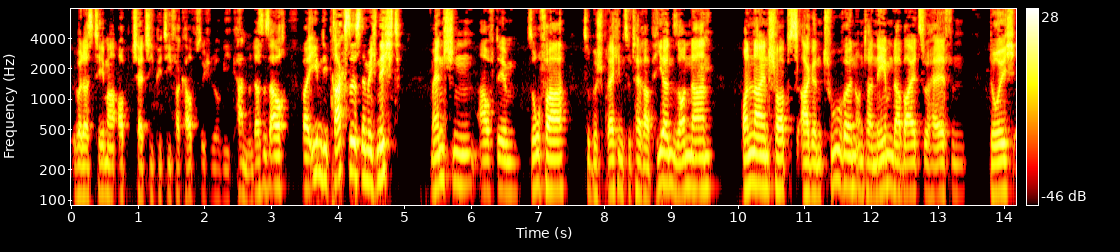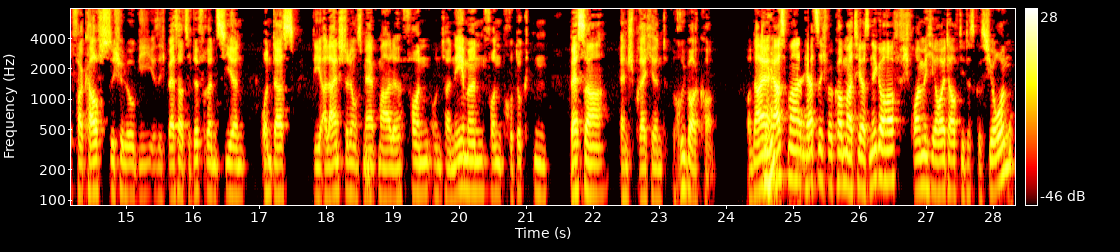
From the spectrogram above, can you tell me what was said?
über das Thema, ob ChatGPT Verkaufspsychologie kann. Und das ist auch bei ihm die Praxis, nämlich nicht Menschen auf dem Sofa zu besprechen, zu therapieren, sondern Online-Shops, Agenturen, Unternehmen dabei zu helfen, durch Verkaufspsychologie sich besser zu differenzieren und dass die Alleinstellungsmerkmale von Unternehmen, von Produkten besser entsprechend rüberkommen. Von daher mhm. erstmal herzlich willkommen, Matthias Niggerhoff. Ich freue mich hier heute auf die Diskussion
